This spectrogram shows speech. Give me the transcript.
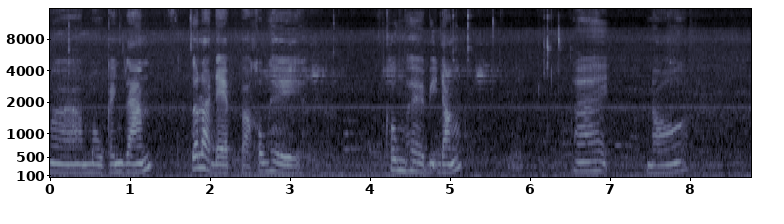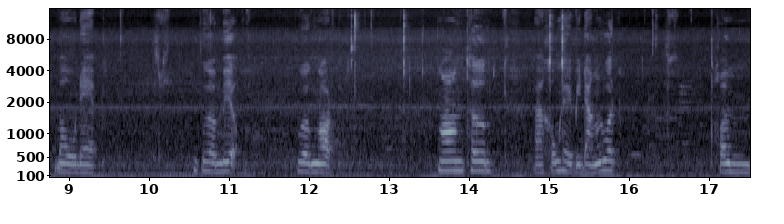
mà màu cánh rán rất là đẹp và không hề không hề bị đắng. Đấy, nó màu đẹp vừa miệng vừa ngọt ngon thơm và không hề bị đắng luôn um,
